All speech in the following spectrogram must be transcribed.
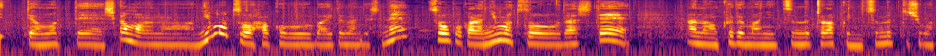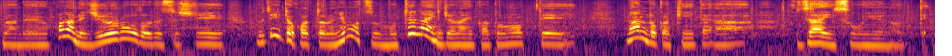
ー？って思ってしかもあの荷物を運ぶバイトなんですね。倉庫から荷物を出してあの車に積むトラックに積むって仕事なんでかなり重労働ですし腕痛かったら荷物持てないんじゃないかと思って何度か聞いたらうざいそういうのって。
